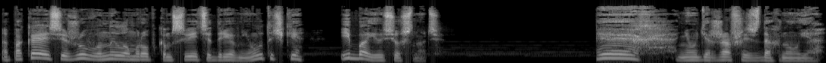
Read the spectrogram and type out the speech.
А пока я сижу в унылом робком свете древней уточки и боюсь уснуть. «Эх!» — не удержавшись, вздохнул я.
